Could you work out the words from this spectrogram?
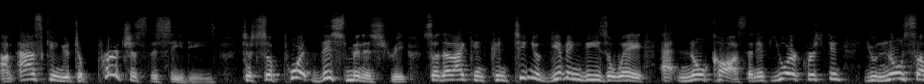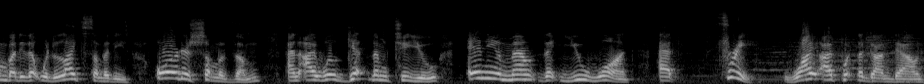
I'm asking you to purchase the CDs to support this ministry so that I can continue giving these away at no cost. And if you are a Christian, you know somebody that would like some of these, order some of them and I will get them to you any amount that you want at free. Why I Put the Gun Down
